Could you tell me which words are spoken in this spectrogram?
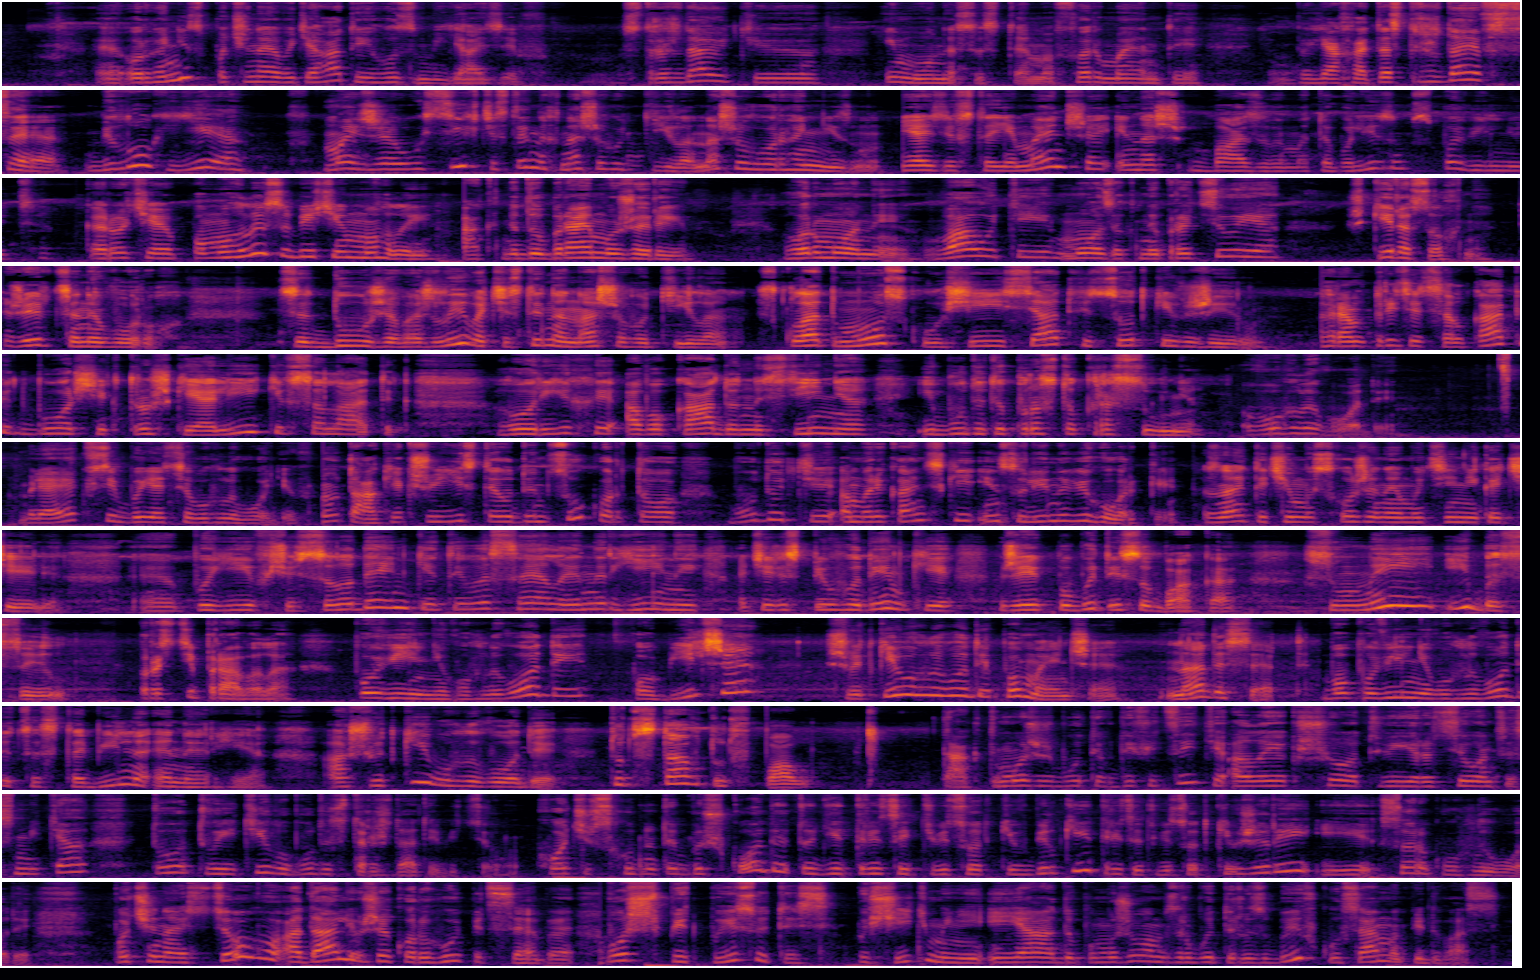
Е, Організм починає витягати його з м'язів. Страждають імунна система, ферменти, бляха, та страждає все. Білок є майже у всіх частинах нашого тіла, нашого організму. М'язів стає менше, і наш базовий метаболізм сповільнюється. Коротше, помогли собі чим могли. Так, не добираємо жири. Гормони в ауті, мозок не працює, шкіра сохне. Жир це не ворог. Це дуже важлива частина нашого тіла. Склад мозку 60% жиру. Грам 30 салка під борщик, трошки алійки в салатик, горіхи, авокадо, насіння і будете просто красуня. Вуглеводи. Бля, як всі бояться вуглеводів. Ну так, якщо їсти один цукор, то будуть американські інсулінові горки. Знаєте, чимось схоже на емоційні качелі. Е, Поїв щось солоденьке, ти веселий, енергійний, а через півгодинки вже як побитий собака. Сумний і без сил. Прості правила: повільні вуглеводи побільше, швидкі вуглеводи поменше на десерт. Бо повільні вуглеводи це стабільна енергія, а швидкі вуглеводи тут встав, тут впав. Так, ти можеш бути в дефіциті, але якщо твій раціон це сміття, то твоє тіло буде страждати від цього. Хочеш схуднути без шкоди, тоді 30% білки, 30% жири і 40 вуглеводи. Починай з цього, а далі вже коригуй під себе. Або ж підписуйтесь, пишіть мені, і я допоможу вам зробити розбивку саме під вас.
